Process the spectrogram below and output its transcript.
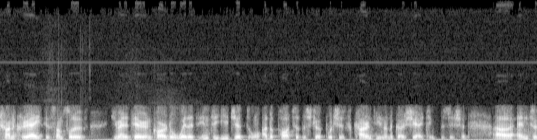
trying to create is some sort of humanitarian corridor, whether it's into Egypt or other parts of the Strip, which is currently in a negotiating position, uh, and to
